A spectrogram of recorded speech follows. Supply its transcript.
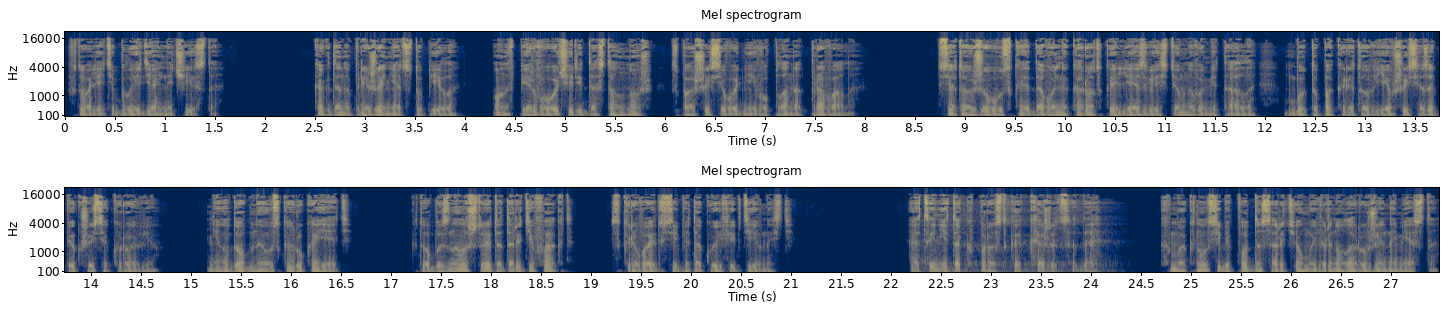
в туалете было идеально чисто. Когда напряжение отступило, он в первую очередь достал нож, спасший сегодня его план от провала. Все то же узкое, довольно короткое лезвие из темного металла, будто покрыто въевшейся запекшейся кровью. Неудобная узкая рукоять. Кто бы знал, что этот артефакт скрывает в себе такую эффективность. «А ты не так прост, как кажется, да?» Хмыкнул себе под нос Артем и вернул оружие на место.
